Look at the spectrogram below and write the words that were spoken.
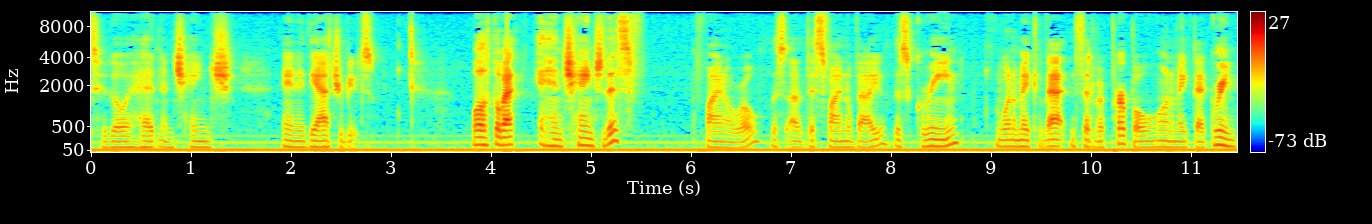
to go ahead and change any of the attributes. Well, let's go back and change this final row, this uh, this final value, this green. We want to make that instead of a purple, we want to make that green.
